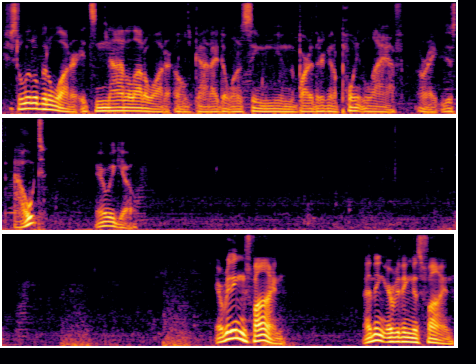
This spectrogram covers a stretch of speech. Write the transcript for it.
Just a little bit of water. It's not a lot of water. Oh god, I don't want to see me in the bar. They're gonna point and laugh. Alright, just out. There we go. Everything's fine. I think everything is fine.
